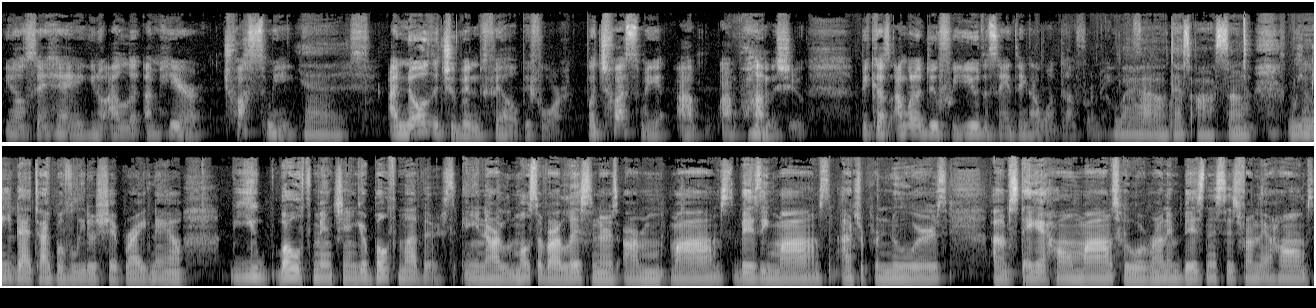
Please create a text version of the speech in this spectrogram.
you know, say, hey, you know, I li- I'm here. Trust me. Yes. I know that you've been failed before, but trust me, I, I promise you, because I'm going to do for you the same thing I want done for me. Wow, that's awesome. We need that type of leadership right now. You both mentioned you're both mothers, and our most of our listeners are moms, busy moms, entrepreneurs, um, stay-at-home moms who are running businesses from their homes.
